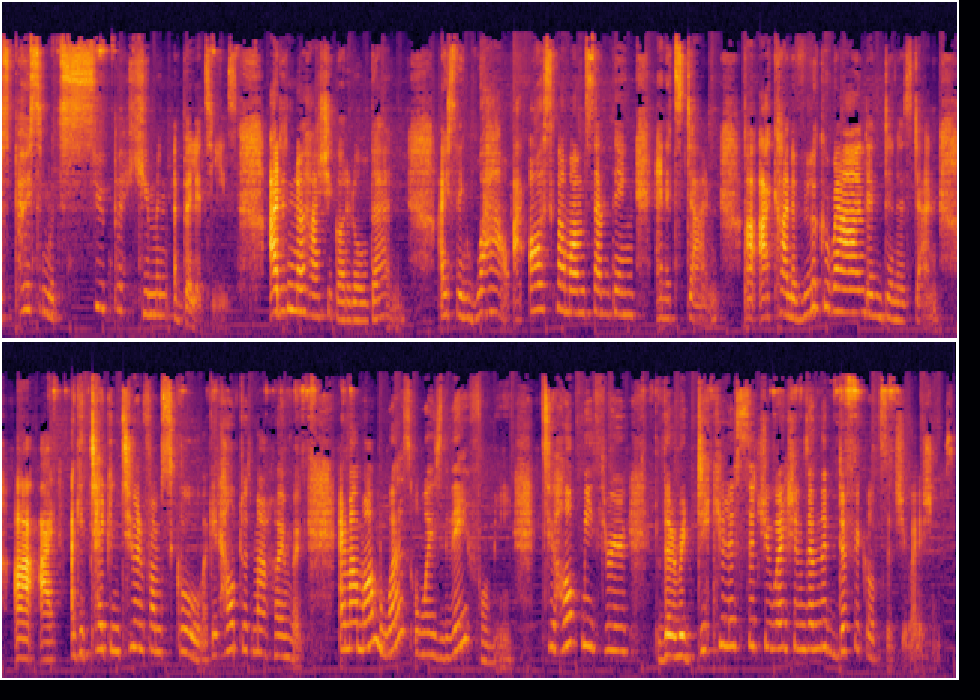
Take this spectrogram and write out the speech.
this person with superhuman abilities. I didn't know how she got it all done. I used to think, wow, I ask my mom something and it's done. Uh, I kind of look around and dinner's done. Uh, I, I get taken to and from school. I get helped with my homework. And my mom was always there for me to help me through the ridiculous situations and the difficult situations.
